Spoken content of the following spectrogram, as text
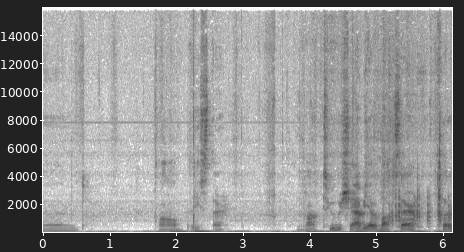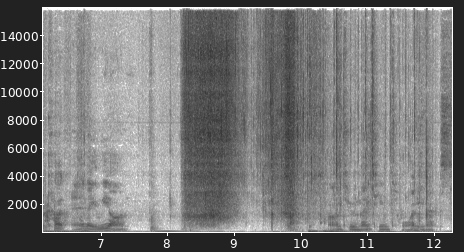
And all base there. Not too shabby of a box there. Clear cut and a Leon. On to 1920 next.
